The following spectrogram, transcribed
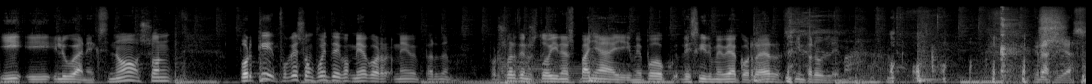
y, y Lugansk. ¿no? Son, ¿Por qué? Porque son fuentes de... me me- perdón. Por suerte no estoy en España y me puedo decir me voy a correr sin problema. Gracias.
